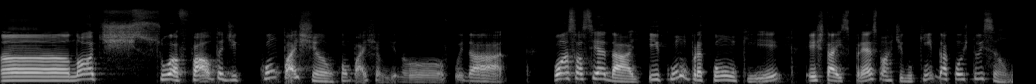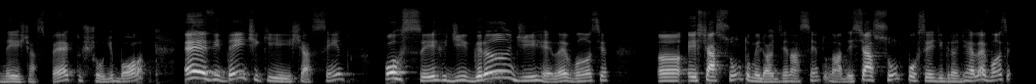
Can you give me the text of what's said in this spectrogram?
ó, uh, note sua falta de compaixão, compaixão de novo, cuidado, com a sociedade e cumpra com o que está expresso no artigo 5 da Constituição. Neste aspecto, show de bola, é evidente que este assento, por ser de grande relevância, Uh, este assunto, melhor dizendo, assento nada, este assunto, por ser de grande relevância,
